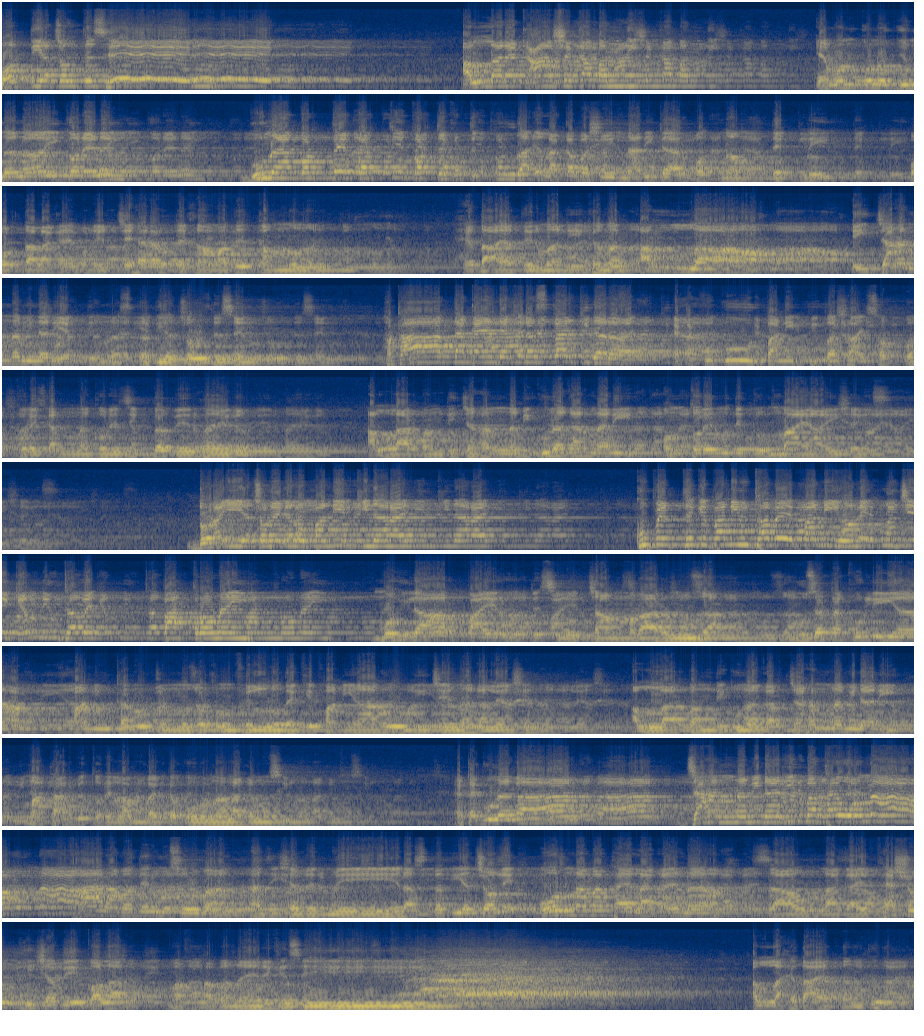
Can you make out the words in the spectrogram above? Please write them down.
পথ দিয়া চলতেছে। আল্লাহর এক আশেকা বান্দি। এমন কোন গুণা নাই, করে নাই। করে নাই গুণা করতে করতে করতে করতে পুরা এলাকাবাসী নারীটার বদনাম দেখলেই পর্দা লাগায় বলে, চেহারাও দেখা আমাদের কাম্য নয়। হেদায়াতের মালিক আমার আল্লাহ। এই জাহান্নামী নারী একদিন রাস্তা দিয়া চলতেছেন। চলতেছেন হঠাৎ তাকায় দেখে রাস্তার কিনারায় একটা কুকুর পানির পিপাসায় করে কান্না করে জিব্বা বের হয়ে গেল। আল্লাহর বান্দি নারী অন্তরের মধ্যে একটু মায়া এসে গেছে। দৌড়াইয়া চলে গেল পানির কিনারায় কিনারায়। কূপের থেকে পানি উঠাবে, পানি অনেক নিচে কেমনি উঠাবে? পাত্র নাই। মহিলার পায়ের মধ্যে ছিল চামড়ার মোজা। মোজাটা খুলিয়া পানি উঠানোর জন্য যখন ফেলল, দেখে পানি আরও নিচে নাগালে আসে আল্লাহর বান্দি গুনাগার জাহান্নামী নারী, মাথার ভেতরে লম্বা একটা ওড়না লাগানো ছিল। একটা গুনাগার জাহান্নামী নারীর মাথায় আমাদের মুসলমান আজি সাহেবের মেয়ে, রাস্তা দিয়ে চলে ওর না মাথায় লাগায় না যাও লাগায় ফ্যাশন হিসাবে গলার মাথা বানায় রেখেছি। আল্লাহ হেদায়াত দান করুন।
